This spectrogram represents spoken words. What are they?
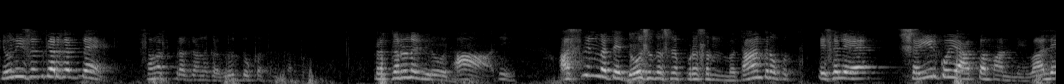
क्यों नहीं सिद्ध कर सकते? समस्त प्रकरण का विरुद्ध कथन कर प्रकरण विरोधा अश्विन मते दोष दर्शन प्रश्न मतांतर इसलिए शरीर को ही आत्मा मानने वाले,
